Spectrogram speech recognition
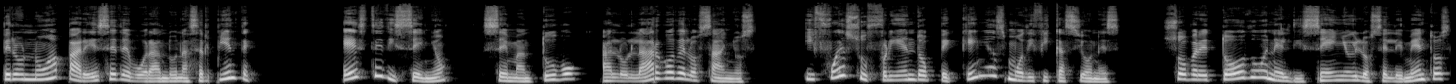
pero no aparece devorando una serpiente. Este diseño se mantuvo a lo largo de los años y fue sufriendo pequeñas modificaciones sobre todo en el diseño y los elementos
